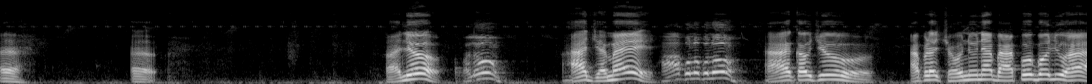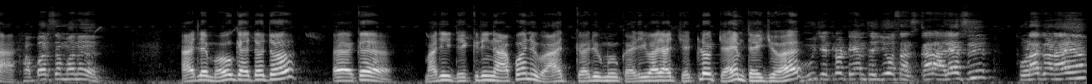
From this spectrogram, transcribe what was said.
હા હા. હાલ્યો? હલો. હા જમાઈ. હા બોલો બોલો. હા કહું છું. આપણે સોનુ ના બાપુ બોલ્યું હા. ખબર છે મને. હા, એટલે હું કહેતો તો કે મારી દીકરીને આપો ને વાત કર્યું હું ઘણી વાર જેટલો ટાઈમ થઈ ગયો હા. હું જેટલો ટાઈમ થઈ ગયો સંસ્કાર આલ્યા છે થોડા ગણાયા.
